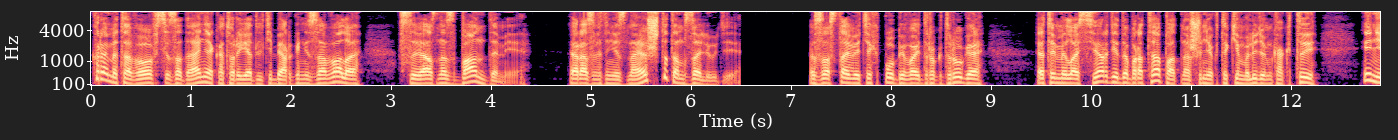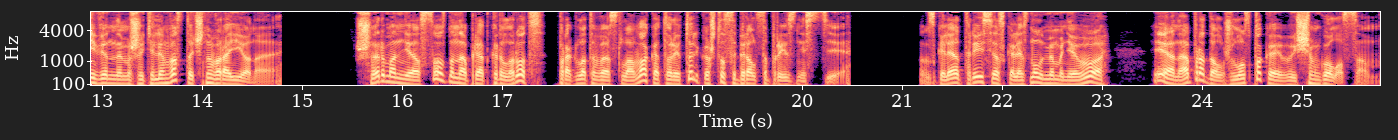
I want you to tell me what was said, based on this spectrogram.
Кроме того, все задания, которые я для тебя организовала, связаны с бандами. Разве ты не знаешь, что там за люди? Заставить их поубивать друг друга — это милосердие и доброта по отношению к таким людям, как ты, и невинным жителям Восточного района». Шерман неосознанно приоткрыл рот, проглатывая слова, которые только что собирался произнести. Взгляд Рися скользнул мимо него, и она продолжила успокаивающим голосом.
